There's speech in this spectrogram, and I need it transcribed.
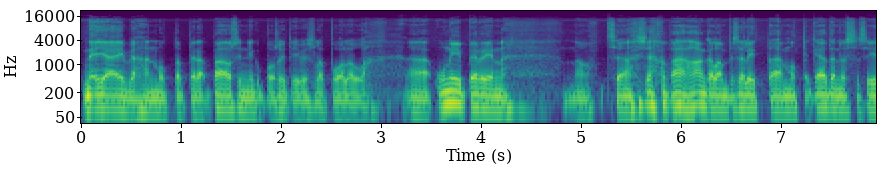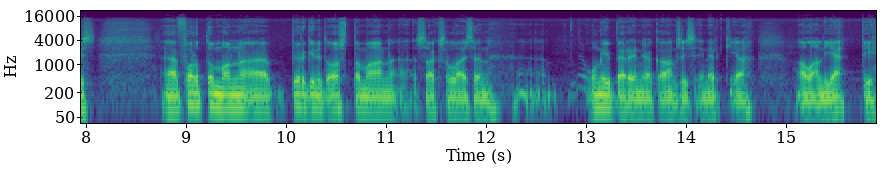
ne jäi vähän, mutta pääosin niin kuin positiivisella puolella. Uniperin, no se on, se on vähän hankalampi selittää, mutta käytännössä siis Fortum on pyrkinyt ostamaan saksalaisen Uniperin, joka on siis energia-alan jätti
